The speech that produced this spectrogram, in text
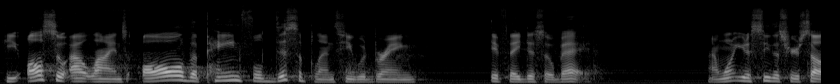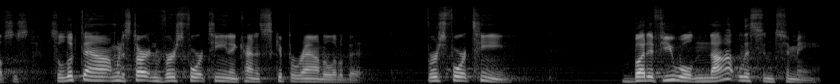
he also outlines all the painful disciplines he would bring if they disobeyed. I want you to see this for yourself. So, so look down. I'm going to start in verse 14 and kind of skip around a little bit. Verse 14 But if you will not listen to me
